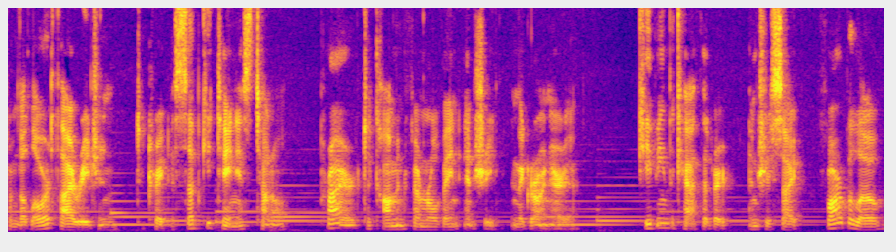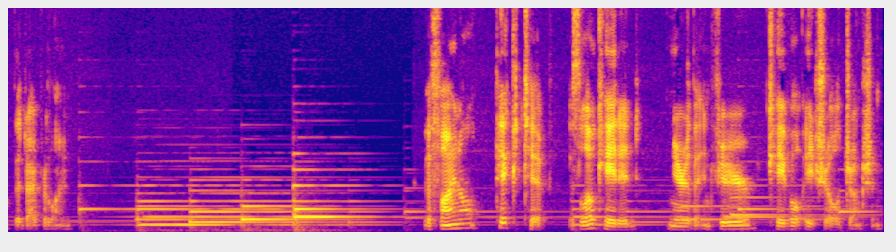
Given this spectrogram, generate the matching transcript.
from the lower thigh region to create a subcutaneous tunnel prior to common femoral vein entry in the groin area, keeping the catheter entry site far below the diaper line. The final PICC tip is located near the inferior caval atrial junction.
